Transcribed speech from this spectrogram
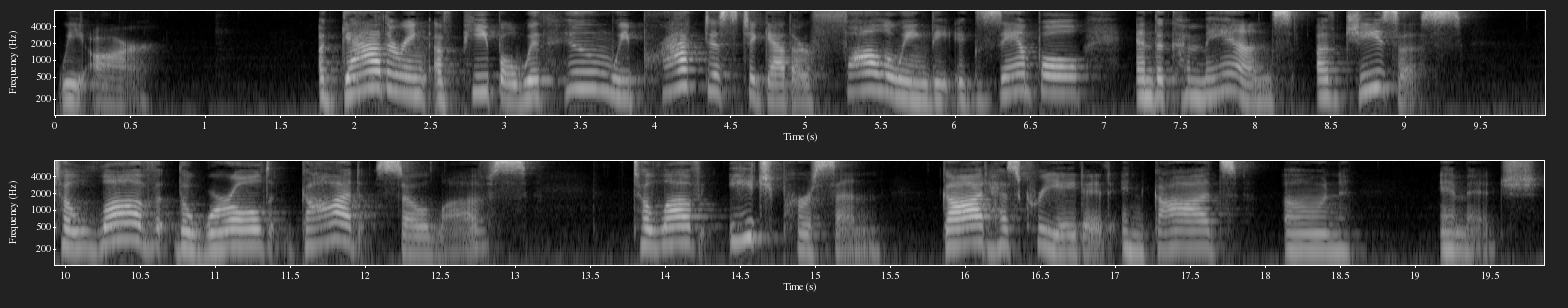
we are. A gathering of people with whom we practice together, following the example and the commands of Jesus to love the world God so loves, to love each person God has created in God's own image.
